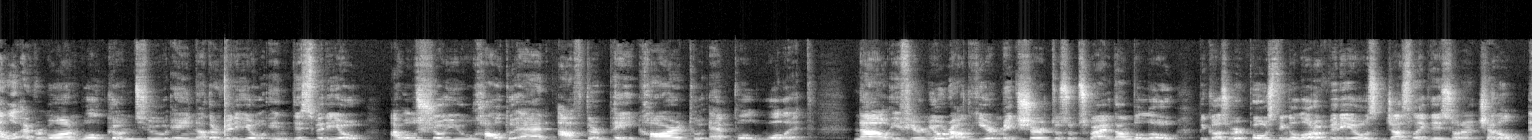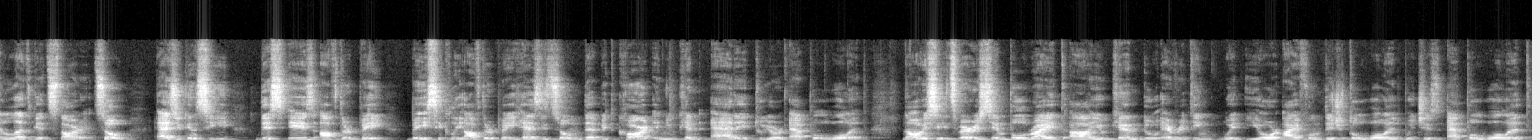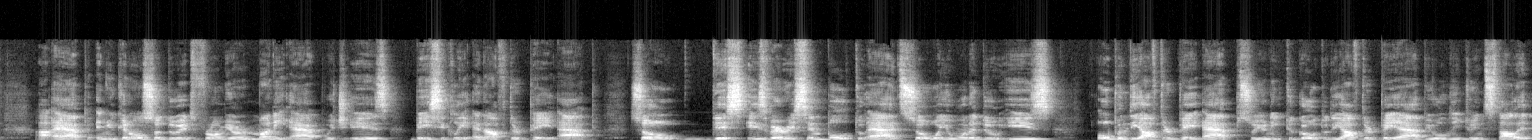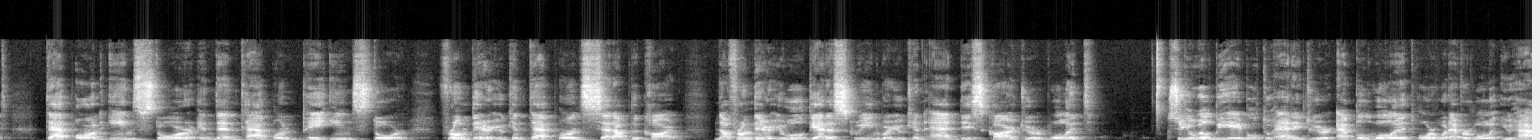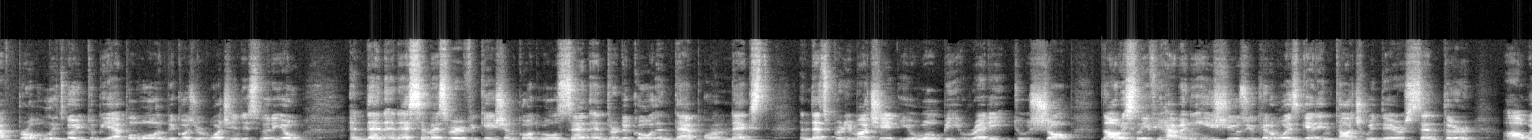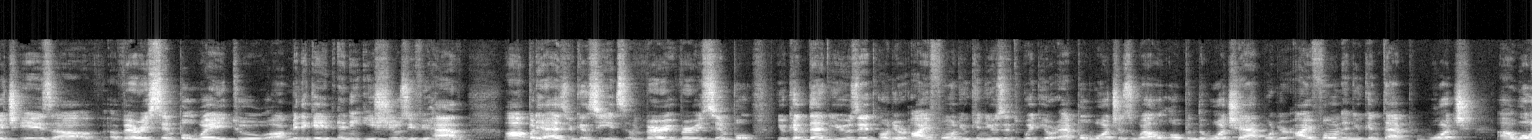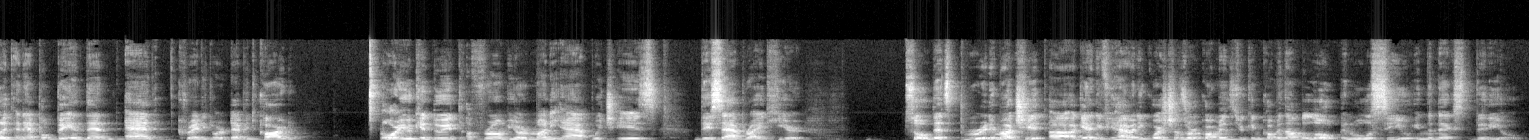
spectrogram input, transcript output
Hello everyone, welcome to another video. In this video, I will show you how to add Afterpay card to Apple Wallet. Now, if you're new around here, make sure to subscribe down below because we're posting a lot of videos just like this on our channel and let's get started. So, as you can see, this is Afterpay. Basically, Afterpay has its own debit card and you can add it to your Apple Wallet. Now, obviously, it's very simple, right? Uh, you can do everything with your iPhone digital wallet, which is Apple Wallet uh, app, and you can also do it from your Money app, which is basically an Afterpay app. So this is very simple to add. So what you want to do is open the Afterpay app. So you need to go to the Afterpay app. You will need to install it. Tap on in store and then tap on pay in store. From there, you can tap on set up the card. Now from there, you will get a screen where you can add this card to your wallet. So you will be able to add it to your Apple wallet or whatever wallet you have. Probably it's going to be Apple wallet because you're watching this video. And then an SMS verification code will send, enter the code and tap on next. And that's pretty much it. You will be ready to shop. Now, obviously, if you have any issues, you can always get in touch with their center, uh, which is a, a, very simple way to uh, mitigate any issues if you have. Uh, but yeah, as you can see, it's very, very simple. You can then use it on your iPhone. You can use it with your Apple Watch as well. Open the Watch app on your iPhone and you can tap Watch uh, Wallet and Apple Pay and then add credit or debit card. Or you can do it from your Money app, which is this app right here. So that's pretty much it. Uh, again, if you have any questions or comments, you can comment down below and we will see you in the next video.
